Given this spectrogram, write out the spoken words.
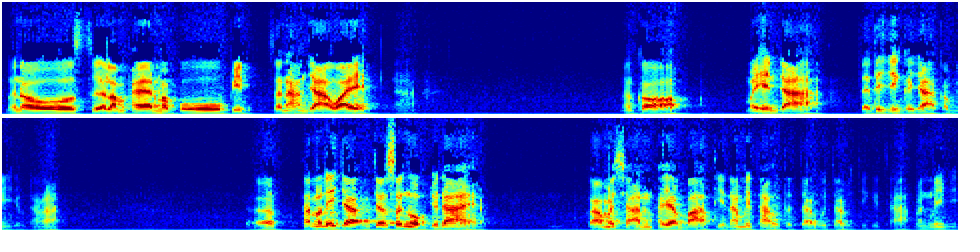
เมื่อเราเสื่อลำแพนมาปูปิด สนามหญ้าไว้นะแล้วก็ไม่เห็นหญ้า แต่ที่จริงก็หญ้าก็มีอยู่ข้างล่างท่านเหล่านี้จะจะสงบอยู่ได้กามฉันพยาบาทที่น้ำมิท่าอุตจักอุจาวิจิกิจามันไม่มี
